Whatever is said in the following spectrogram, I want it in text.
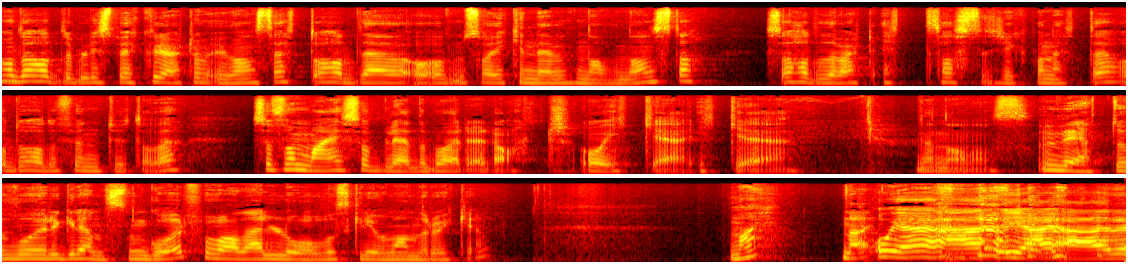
og det hadde blitt spekulert om uansett. Og hadde jeg så ikke nevnt navnet hans, da, så hadde det vært ett tastetrykk på nettet, og du hadde funnet ut av det. Så for meg så ble det bare rart, og ikke, ikke nevne navnet hans. Vet du hvor grensen går for hva det er lov å skrive om andre og ikke? Nei. Nei. Og jeg er, jeg, er,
